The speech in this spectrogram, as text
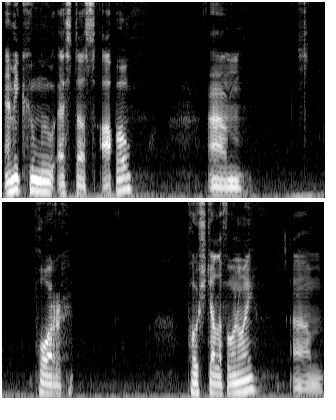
Amikumu estas apo um, por post telefonoi. Um,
